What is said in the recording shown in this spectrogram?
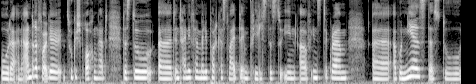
oder eine andere Folge zugesprochen hat, dass du äh, den Tiny Family Podcast weiterempfiehlst, dass du ihn auf Instagram äh, abonnierst, dass du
